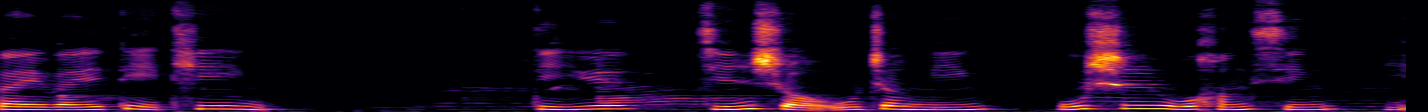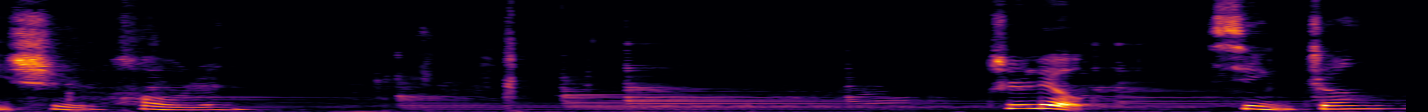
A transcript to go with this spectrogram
北为帝听。帝曰：谨守无正名，无失无横行，以示后人。之六，姓征。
